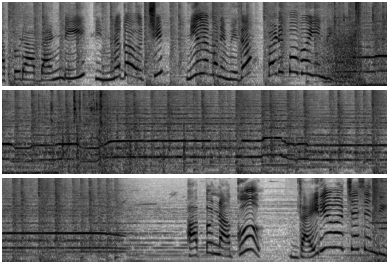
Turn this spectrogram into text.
అప్పుడు ఆ బండి తిన్నగా వచ్చి నీలమణి మీద పడిపోబోయింది. అప్పుడు నాకు ధైర్యం వచ్చేసింది.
